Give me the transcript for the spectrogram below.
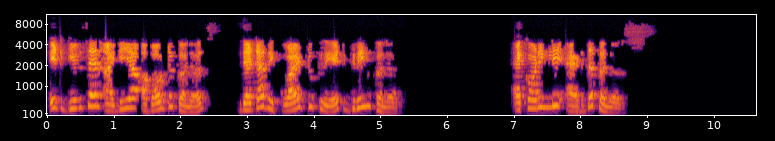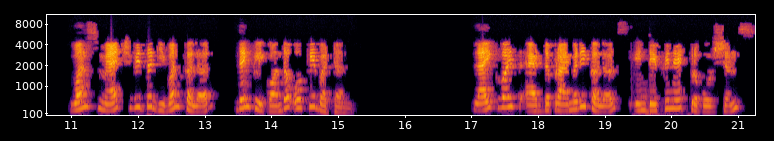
It gives an idea about the colors that are required to create green color. Accordingly add the colors. Once matched with the given color, then click on the OK button. Likewise add the primary colors in definite proportions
